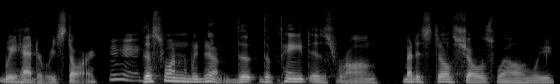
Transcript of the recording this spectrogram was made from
we had to restore it. hmm This one we don't. The the paint is wrong, but it still shows well. We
